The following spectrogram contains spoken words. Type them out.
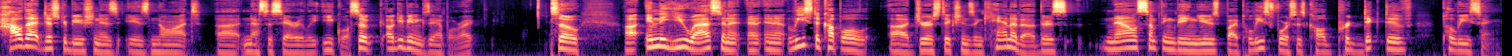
how that distribution is is not uh, necessarily equal. So I'll give you an example, right? So, uh, in the U.S. and, and at least a couple uh, jurisdictions in Canada, there's now something being used by police forces called predictive policing,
